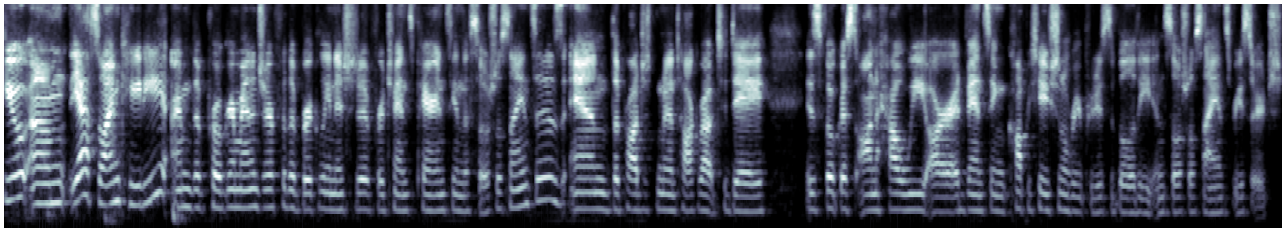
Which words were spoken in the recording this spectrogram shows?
you. Um, yeah, so I'm Katie. I'm the program manager for the Berkeley Initiative for Transparency in the Social Sciences. And the project I'm going to talk about today is focused on how we are advancing computational reproducibility in social science research,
